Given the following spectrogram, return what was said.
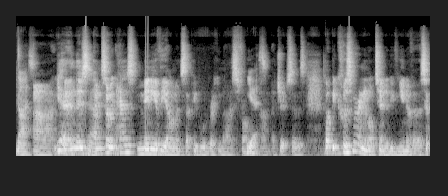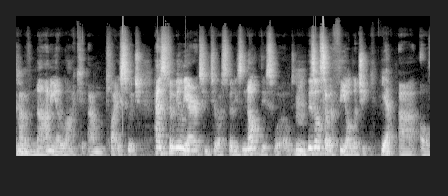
nice. Uh, yeah, and there's Yeah. and so it has many of the elements that people would recognise from Yes. um, a church service. But because we're in an alternative universe, a kind Mm. of Narnia-like um, place, which has familiarity to us, but is not this world, Mm. there's also a theology. Yeah. Uh, of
